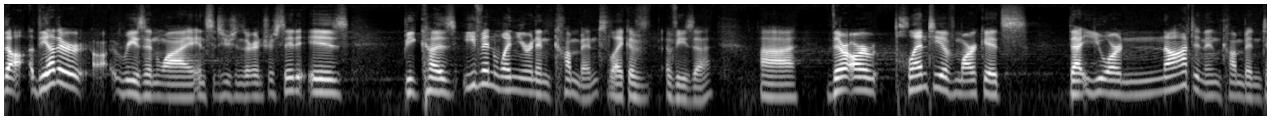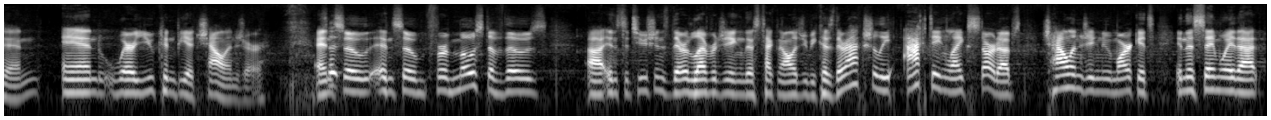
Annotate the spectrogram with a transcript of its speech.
the, the other reason why institutions are interested is because even when you're an incumbent, like a Visa, uh, there are plenty of markets that you are not an incumbent in and where you can be a challenger. And so, and so for most of those uh, institutions, they're leveraging this technology because they're actually acting like startups, challenging new markets in the same way that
